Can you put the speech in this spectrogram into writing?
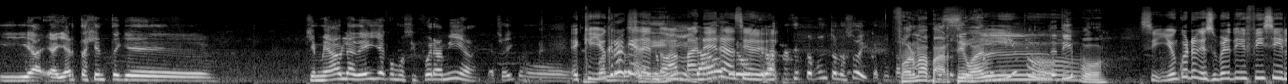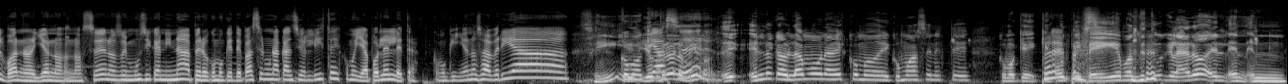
y hay, hay harta gente que, que me habla de ella como si fuera mía, ¿cachai? Como, Es que yo creo que de todas maneras, si- hasta cierto punto lo soy, ¿cachai? Forma parte igual de tipo. Sí, yo encuentro que es súper difícil, bueno, yo no, no sé, no soy música ni nada, pero como que te pasen una canción lista es como ya ponle letra. Como que yo no sabría Sí, como yo qué creo lo hacer. mismo. Eh, Es lo que hablamos una vez como de cómo hacen este, como que, ponte y pegue, ponte tú, claro, en, en, en,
